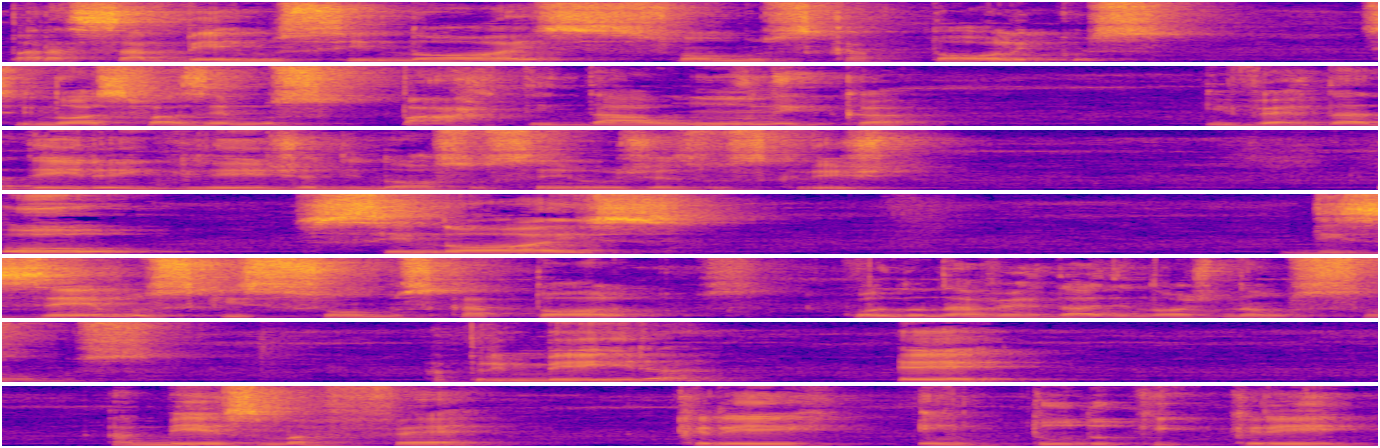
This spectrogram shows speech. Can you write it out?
para sabermos se nós somos católicos, se nós fazemos parte da única e verdadeira igreja de nosso Senhor Jesus Cristo, ou se nós dizemos que somos católicos, quando na verdade nós não somos. A primeira é a mesma fé, crer em tudo que crê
